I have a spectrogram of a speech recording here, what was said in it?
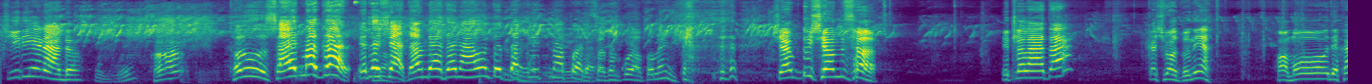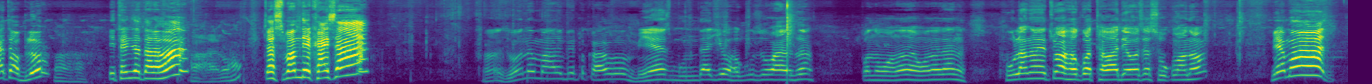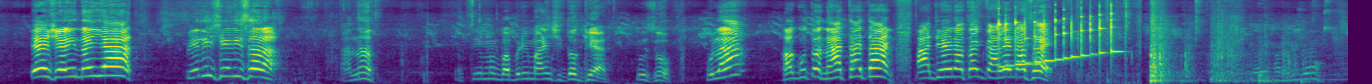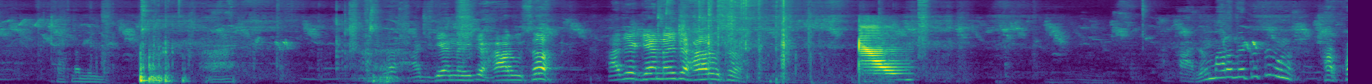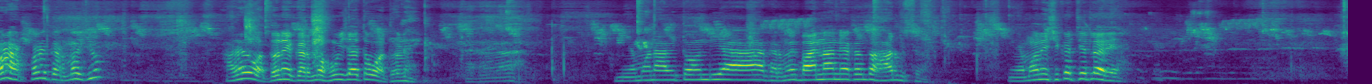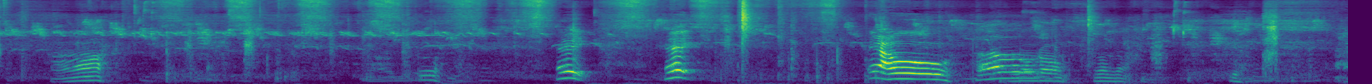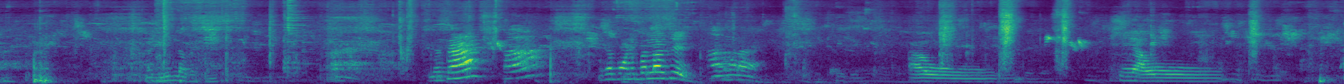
ચીરીએ ના આડ. હા. થોડું સાઈડમાં કર એટલે સાધન બેધન આવો ને તો તકલીફ ના પડે. સાધન કોઈ આવતો નહીં શેમ ટુ શેમ છે એટલા લાયા હતા કશું વાંધો નહીં હા મો દેખાય તો અબલો. હા હા. એ થઈને જતા રહો હા? હા હારો હો. ચશ્મામાં દેખાય છે હા? જો ને મારો બેટો કાળો મેસ બુંદા જેવો હગુ જો આવ્યો છે. પણ ઓનો ઓનો ફૂલાનો ચો હગો થવા દેવો છે છોકરાનો મહેમાન એ શેરી નહીં યાર. પેલી શેરી છે. આને. તેમાં બબડી મારી સીધો ઘેર. તું જો. ફૂલા, હગુ તો ના થાય તાન. આજે ના થાય કાલે ના થાય. આજ ઘેર નહીં તે સારું છે. આજે ઘેર નહીં તે સારું છે. આજે મારો બેટો શું હરફળ હરફળ ઘરમાં જો હવે વાંધો નહીં ઘરમાં હોઈ જાય તો વધો નહીં. મહેમાન આવી તો અંદી આ ઘરમાં બહાર ના નીકળે તો સારું છે. મહેમાને શીખત કેટલા રે હા. એ એ એ આવો. રામ રામ રામ રામ. લતા? લતા પાણી પર આયા. આવો. એ આવો.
